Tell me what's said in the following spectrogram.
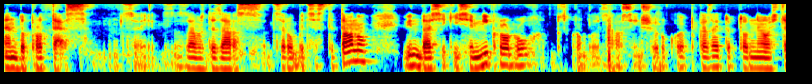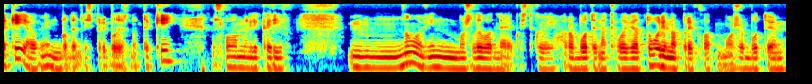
ендопротез. Це як завжди зараз це робиться з титану. Він дасть якийсь мікрорух. Спробую зараз іншою рукою показати. Тобто не ось такий, а він буде десь приблизно такий, за словами лікарів. Ну, він, можливо, для якоїсь такої роботи на клавіатурі, наприклад, може бути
